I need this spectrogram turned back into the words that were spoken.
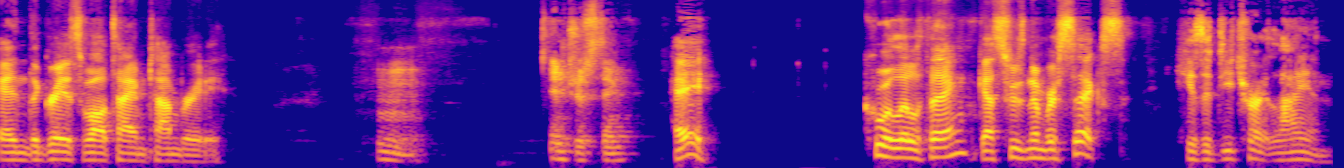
and the greatest of all time, Tom Brady. Hmm. Interesting. Hey, cool little thing. Guess who's number six? He's a Detroit Lion.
